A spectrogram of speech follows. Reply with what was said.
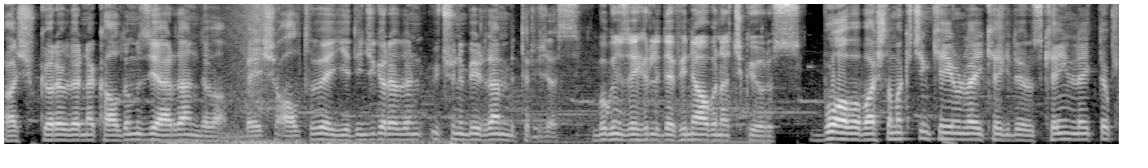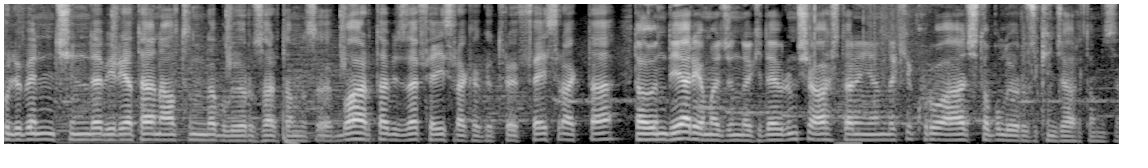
Kaşif görevlerine kaldığımız yerden devam. 5, 6 ve 7. görevlerin 3'ünü birden bitireceğiz. Bugün zehirli define avına çıkıyoruz. Bu ava başlamak için Cane Lake'e gidiyoruz. Cane Lake'de kulübenin içinde bir yatağın altında buluyoruz haritamızı. Bu harita bize Face Rock'a götürüyor. Face Rock'ta dağın diğer yamacındaki devrilmiş ağaçların yanındaki kuru ağaçta buluyoruz ikinci haritamızı.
